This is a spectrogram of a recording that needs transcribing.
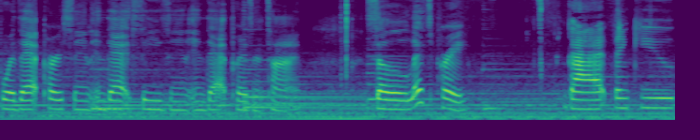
for that person in that mm. season in that present time. So let's pray. God, thank you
